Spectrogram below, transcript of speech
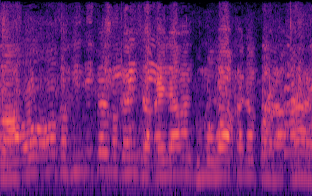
Ah, oo, oo, pag hindi ka maganda, kailangan gumawa ka ng paraan.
